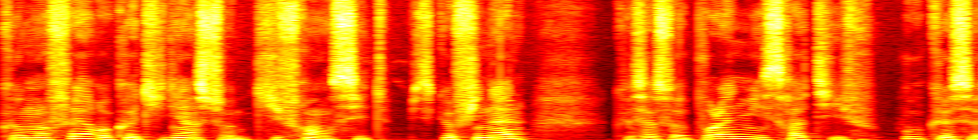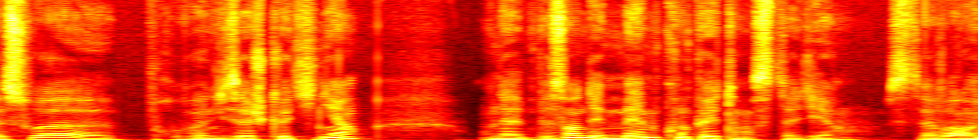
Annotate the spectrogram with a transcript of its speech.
comment faire au quotidien sur différents sites. Puisqu'au final, que ce soit pour l'administratif ou que ce soit pour un usage quotidien, on a besoin des mêmes compétences, c'est-à-dire savoir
